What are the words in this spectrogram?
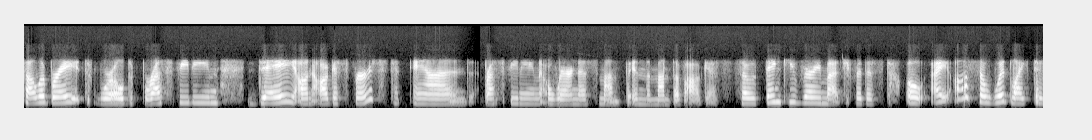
celebrate World Breastfeeding Day on August 1st and Breastfeeding Awareness Month in the month of August. So thank you very much for this. Oh, I also would like to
